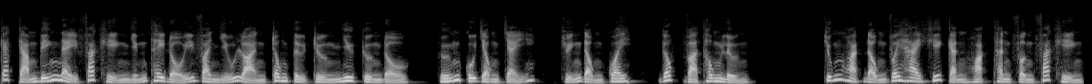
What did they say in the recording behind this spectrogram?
Các cảm biến này phát hiện những thay đổi và nhiễu loạn trong từ trường như cường độ, hướng của dòng chảy, chuyển động quay, góc và thông lượng. Chúng hoạt động với hai khía cạnh hoặc thành phần phát hiện,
